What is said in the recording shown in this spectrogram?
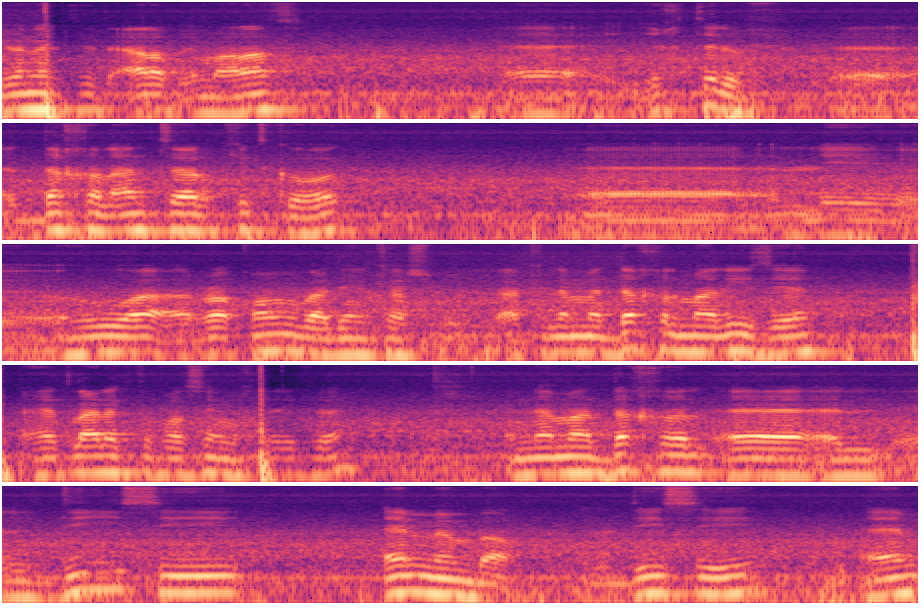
United Arab Emirates يختلف. تدخل enter kit code اللي هو الرقم وبعدين الكاش لكن لما تدخل ماليزيا راح يطلع لك تفاصيل مختلفة. إنما تدخل ال DCM member ال DCM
